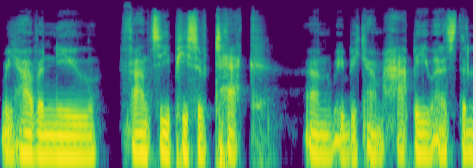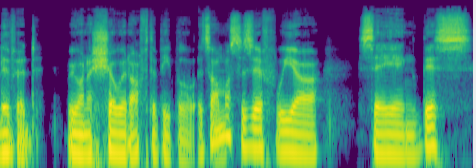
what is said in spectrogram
We have a new fancy piece of tech, and we become happy when it's delivered. We want to show it off to people. It's almost as if we are saying, This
